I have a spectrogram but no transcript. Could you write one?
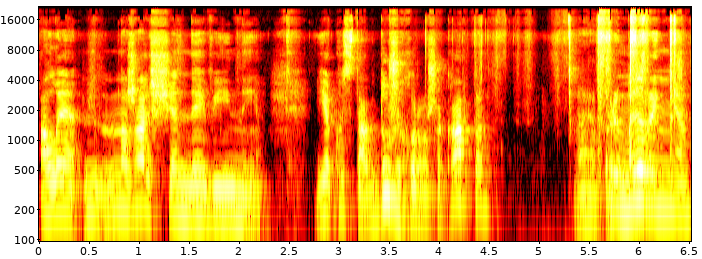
але, на жаль, ще не війни. Якось так. Дуже хороша карта. Е, Примирення.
